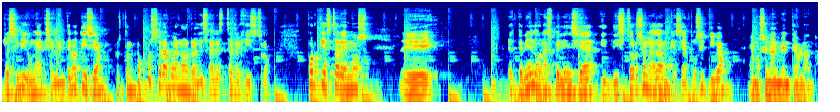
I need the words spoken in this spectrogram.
recibido una excelente noticia, pues tampoco será bueno realizar este registro porque estaremos eh, teniendo una experiencia distorsionada, aunque sea positiva, emocionalmente hablando.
